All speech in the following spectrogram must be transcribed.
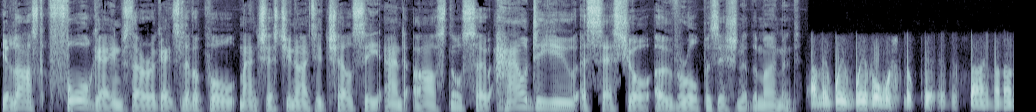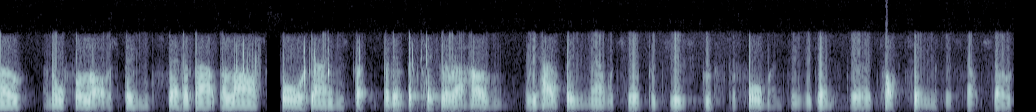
Your last four games, though, are against Liverpool, Manchester United, Chelsea, and Arsenal. So, how do you assess your overall position at the moment? I mean, we, we've always looked at it the same, and I know an awful lot has been said about the last four games, but, but in particular at home, we have been able to produce good performances against the top teams as such. So,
